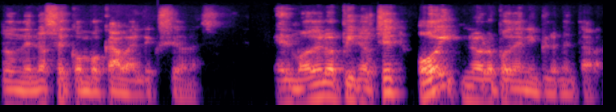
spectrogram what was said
donde no se convocaba elecciones. El modelo Pinochet hoy no lo pueden implementar.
